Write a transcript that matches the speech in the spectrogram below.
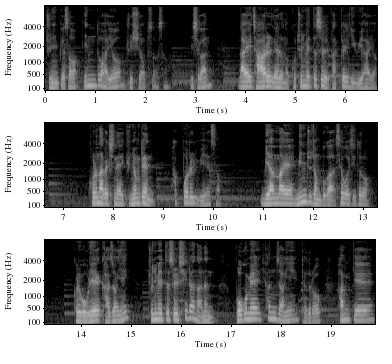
주님께서 인도하여 주시옵소서. 이 시간 나의 자아를 내려놓고 주님의 뜻을 받들기 위하여 코로나 백신의 균형된 확보를 위해서 미얀마의 민주정부가 세워지도록 그리고 우리의 가정이 주님의 뜻을 실현하는 복음의 현장이 되도록 함께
